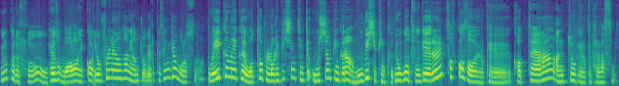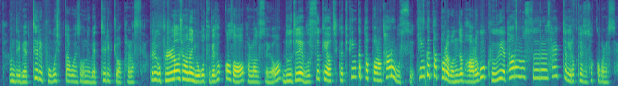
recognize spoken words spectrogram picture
이렇게 됐어요. 계속 말하니까 이 플레 현상이 안쪽에 이렇게 생겨버렸어요. 웨이크메이크의 워터 블러링 픽싱 틴트 오션 핑크랑 모비시 핑크 이거 두 개를 섞어서 이렇게 겉에랑 안쪽에 이렇게 발랐습니다. 여러분들이 매트립 보고 싶다고 해서 오늘 매트립 조합 발랐어요. 그리고 블러셔는 이거 두 개 섞어서 발라줬어요. 누즈의 무스 케어 치크 핑크 타퍼랑 타로 무스. 핑크 타퍼를 먼저 바르고 그 위에 타로 무스를 살짝 이렇게 해서 섞어 발랐어요.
